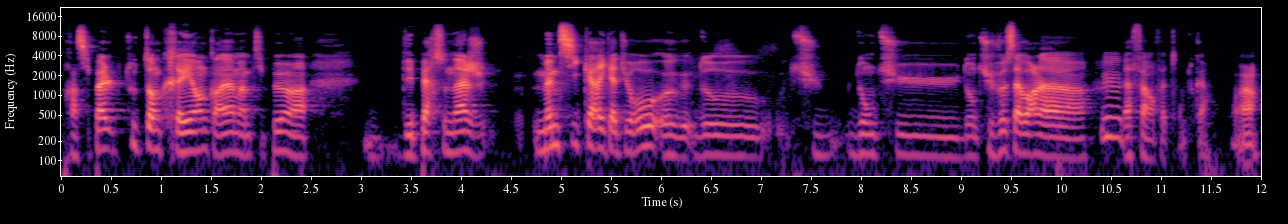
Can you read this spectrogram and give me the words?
principale, tout en créant quand même un petit peu des personnages, même si caricaturaux, dont tu, dont, tu, dont tu veux savoir la, mm. la fin en fait, en tout cas. Voilà.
